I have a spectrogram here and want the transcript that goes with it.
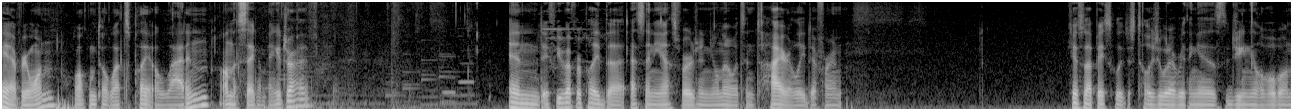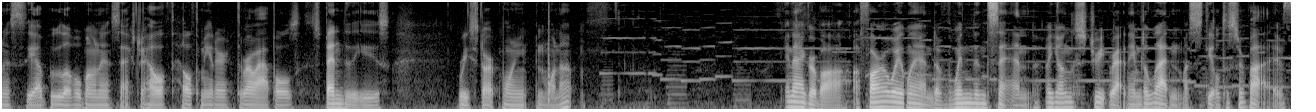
Hey everyone, welcome to Let's Play Aladdin on the Sega Mega Drive. And if you've ever played the SNES version, you'll know it's entirely different. Okay, so that basically just tells you what everything is. The genie level bonus, the Abu level bonus, extra health, health meter, throw apples, spend these, restart point, and one up. In Agrabah, a faraway land of wind and sand, a young street rat named Aladdin must steal to survive.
